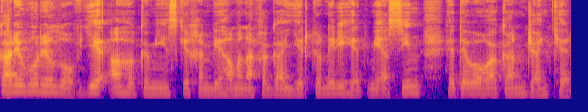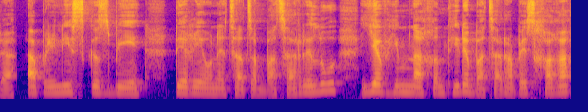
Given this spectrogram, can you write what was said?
կարևորելով ԵԱՀԿ Մինսկի խմբի համանախագահ երկրների հետ միասին հետևողական ջանքերը։ Ապրիլի սկզբին տեղի ունեցածը բացառելու եւ հիմնախնդիրը բացառապես խաղաղ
